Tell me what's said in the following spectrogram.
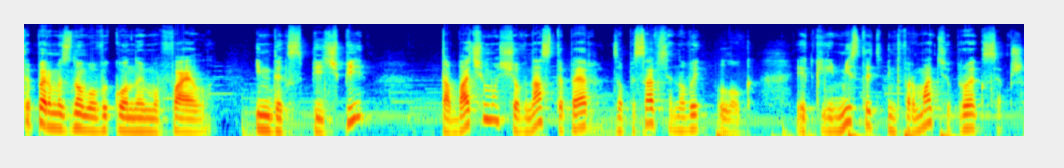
Тепер ми знову виконуємо файл index.php та бачимо, що в нас тепер записався новий лог, який містить інформацію про exception.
